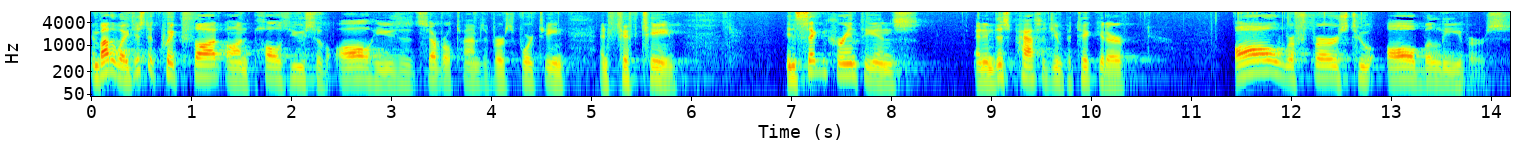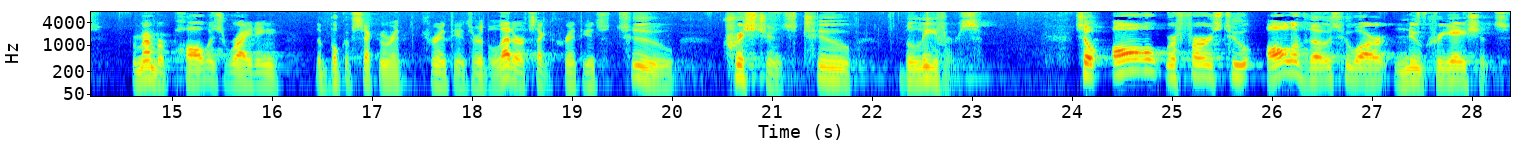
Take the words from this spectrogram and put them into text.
And by the way, just a quick thought on Paul's use of all. He uses it several times in verse 14 and 15. In 2 Corinthians, and in this passage in particular, all refers to all believers. Remember, Paul was writing the book of 2 Corinthians, or the letter of 2 Corinthians, to Christians, to believers. So, all refers to all of those who are new creations.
